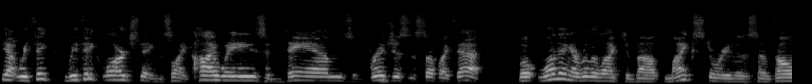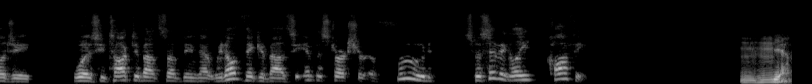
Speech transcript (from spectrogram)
Yeah, we think we think large things like highways and dams and bridges and stuff like that. But one thing I really liked about Mike's story in this anthology was he talked about something that we don't think about: it's the infrastructure of food, specifically coffee. Mhm. Yeah.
